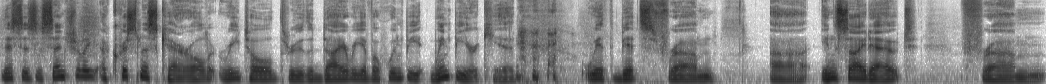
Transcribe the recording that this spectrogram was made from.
This is essentially a Christmas carol retold through the diary of a wimpy, wimpier kid with bits from uh, Inside Out, from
